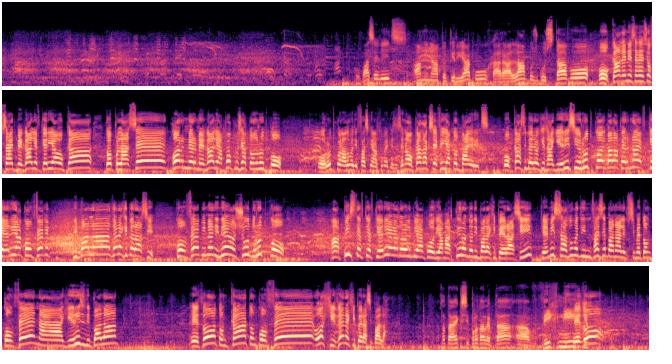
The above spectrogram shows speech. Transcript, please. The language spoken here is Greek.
Κοβάσεβιτς, άμυνα από τον Κυριάκου, Χαραλάμπους, Γκουστάβο, ο Κα δεν είναι σε θέση offside, μεγάλη ευκαιρία ο Κα, το πλασέ, κόρνερ, μεγάλη απόκρουση από τον Ρούτκο. Ο Ρούτκο να δούμε τη φάση και να έρθουμε και σε σένα. Ο Κα θα ξεφύγει από τον Μπάιριτς. Ο Κα στην περιοχή θα γυρίσει. Ρούτκο η μπάλα περνά. Ευκαιρία. Κομφέ. Η μπάλα δεν έχει περάσει. Κομφέ επιμένει. Νέο σουτ. Ρούτκο. Απίστευτη ευκαιρία για τον Ολυμπιακό. Διαμαρτύρονται ότι η μπάλα έχει περάσει. Και εμείς θα δούμε την φάση επανάληψη με τον Κομφέ να γυρίζει την μπάλα. Εδώ τον Κα, τον Κομφέ. Όχι, δεν έχει περάσει η μπάλα. Αυτά τα έξι πρώτα λεπτά α, δείχνει... Εδώ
